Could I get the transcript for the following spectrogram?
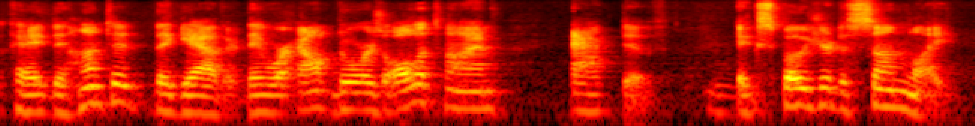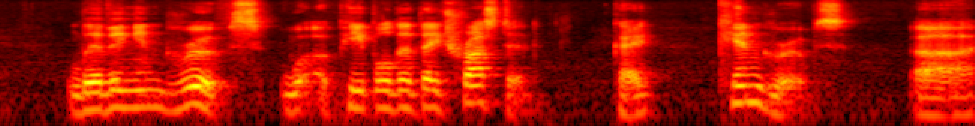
Okay, they hunted, they gathered, they were outdoors all the time, active, exposure to sunlight, living in groups, people that they trusted. Okay, kin groups, uh,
